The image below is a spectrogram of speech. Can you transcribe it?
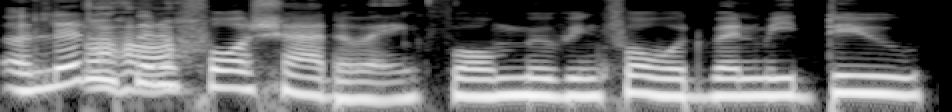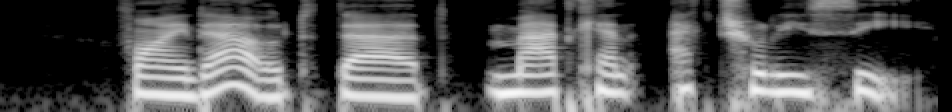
a little bit Uh-huh. of foreshadowing for moving forward when we do find out that Matt can actually see.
